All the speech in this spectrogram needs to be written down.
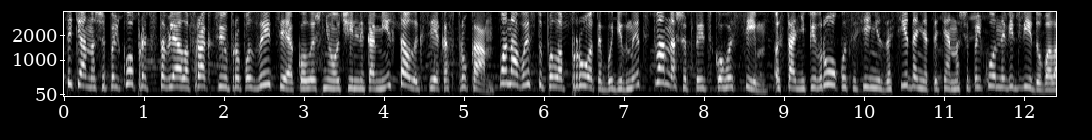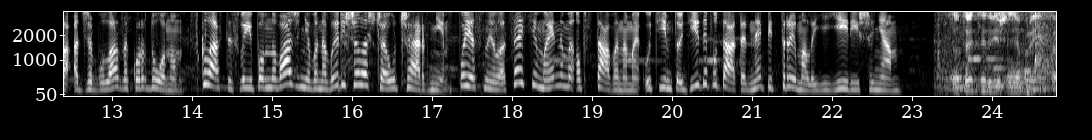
Тетяна Шепелько представляла фракцію пропозиція колишнього очільника міста Олексія Каспрука. Вона виступила проти будівництва на Шептицького 7. Останні півроку сесійні засідання Тетяна Шепелько не відвідувала, адже була за кордоном. Скласти свої повноваження вона вирішила ще у червні. Пояснила це сімейними обставинами. Утім, тоді депутати не підтримали її рішення. За 30 рішення прийнято.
